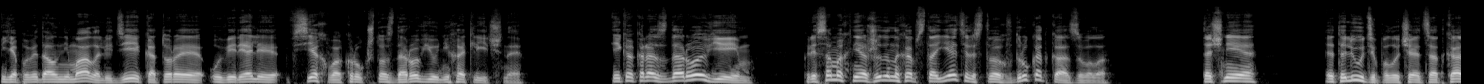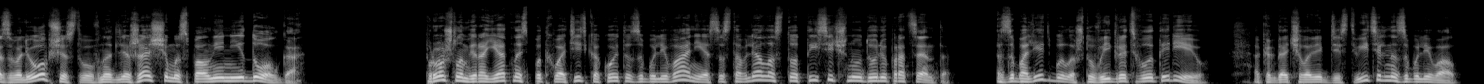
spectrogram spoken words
Я повидал немало людей, которые уверяли всех вокруг, что здоровье у них отличное. И как раз здоровье им при самых неожиданных обстоятельствах вдруг отказывало. Точнее, это люди, получается, отказывали обществу в надлежащем исполнении долга. В прошлом вероятность подхватить какое-то заболевание составляла стотысячную долю процента. Заболеть было, что выиграть в лотерею. А когда человек действительно заболевал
